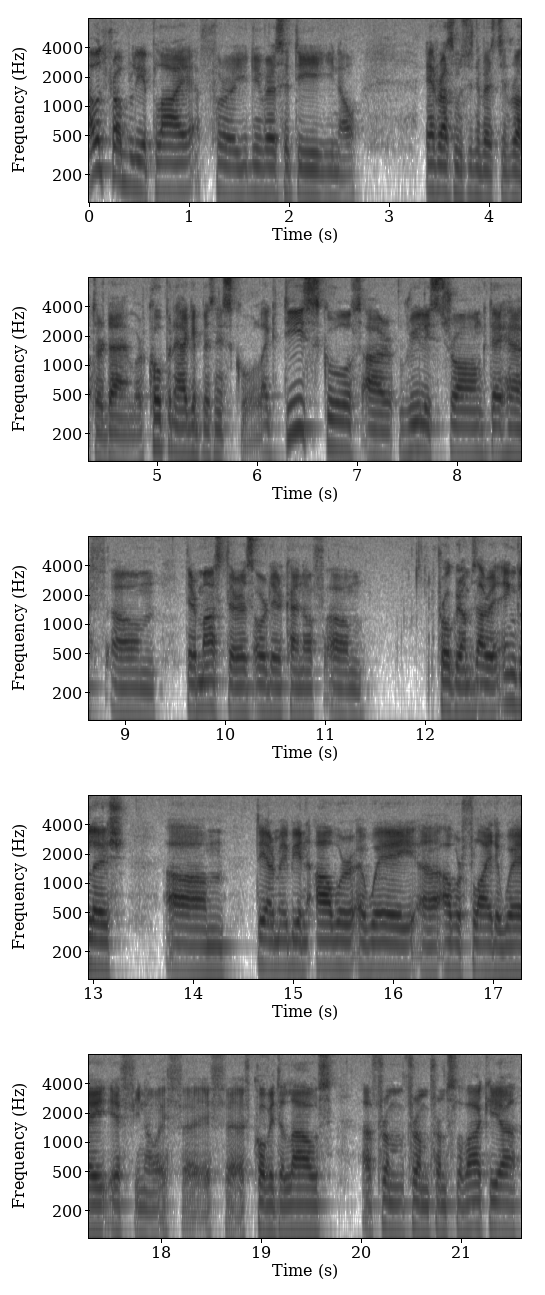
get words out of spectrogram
I would probably apply for a university, you know, Erasmus University in Rotterdam or Copenhagen Business School. Like these schools are really strong. They have um, their masters or their kind of um, programs are in English. Um, they are maybe an hour away, uh, hour flight away, if you know, if uh, if, uh, if COVID allows, uh, from from from Slovakia.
